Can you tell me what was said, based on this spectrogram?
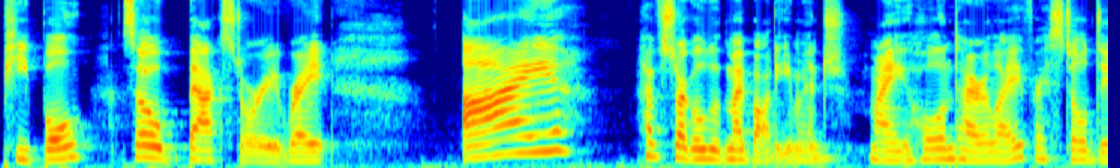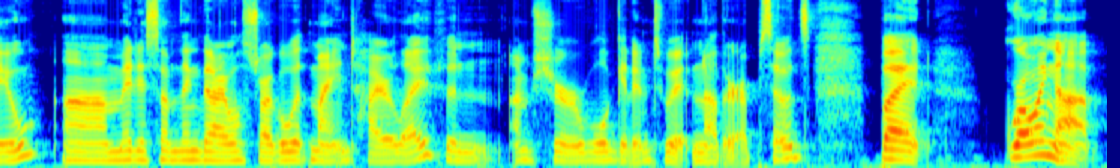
people. So, backstory, right? I have struggled with my body image my whole entire life. I still do. Um, it is something that I will struggle with my entire life, and I'm sure we'll get into it in other episodes. But growing up,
